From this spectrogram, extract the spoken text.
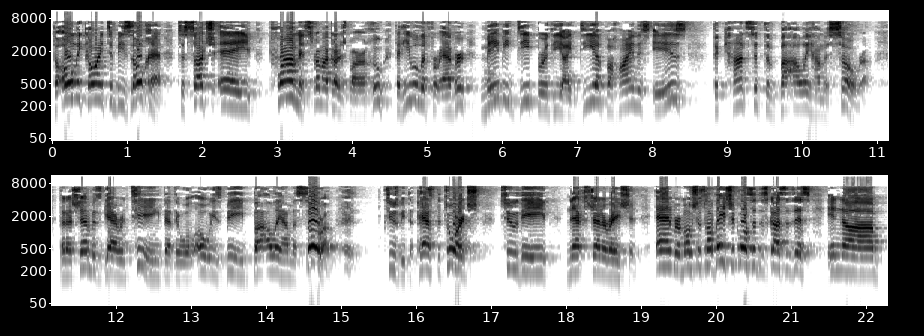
the only going to be zoche to such a promise from HaKadosh Baruch Hu, that he will live forever, maybe deeper, the idea behind this is the concept of Baalei HaMasora. That Hashem is guaranteeing that there will always be Baalei HaMasora excuse me, to pass the torch to the next generation. And Ramosha Soloveitchik also discusses this in uh,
